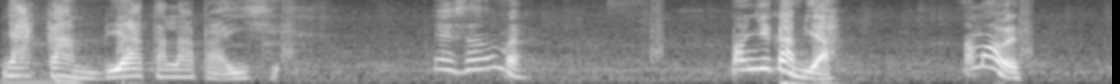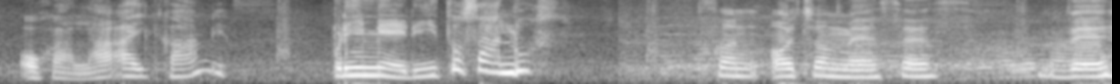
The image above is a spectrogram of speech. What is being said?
ya cambiata la país. Eso no, no ni cambiar. Vamos a ver. Ojalá hay cambio. Primerito salud. Son ocho meses de,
